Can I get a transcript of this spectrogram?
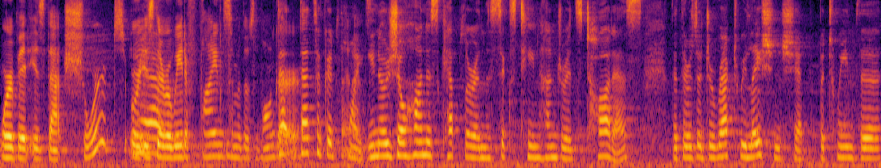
orbit is that short, or yeah. is there a way to find some of those longer? That, that's a good planets? point. You know, Johannes Kepler in the 1600s taught us that there's a direct relationship between the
